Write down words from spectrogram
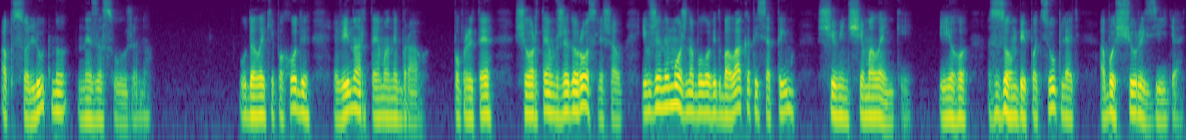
абсолютно незаслужено. У далекі походи він Артема не брав, попри те, що Артем вже дорослішав і вже не можна було відбалакатися тим, що він ще маленький, і його зомбі поцюплять або щури з'їдять.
